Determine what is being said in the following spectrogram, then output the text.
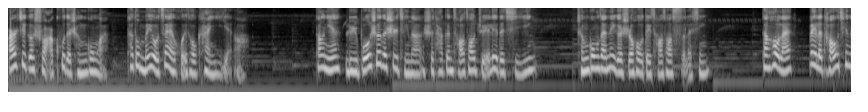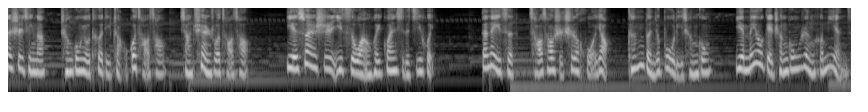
而这个耍酷的成功啊，他都没有再回头看一眼啊。当年吕伯奢的事情呢，是他跟曹操决裂的起因。成功在那个时候对曹操死了心，但后来为了陶谦的事情呢，成功又特地找过曹操，想劝说曹操，也算是一次挽回关系的机会。但那一次曹操是吃了火药，根本就不理成功，也没有给成功任何面子。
